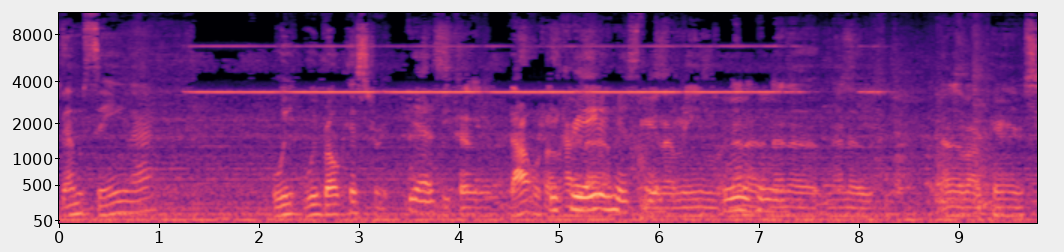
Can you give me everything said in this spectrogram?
them seeing that, we we broke history. Yes, because that was unheard creating of. history. You know what I mean? Mm-hmm. None, of, mm-hmm. none of none of none of our parents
